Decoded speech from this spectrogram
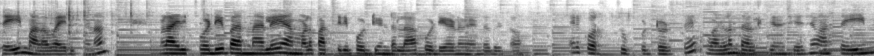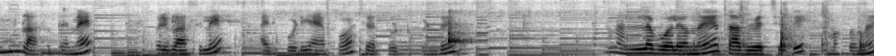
സെയിം അളവായിരിക്കണം. നമ്മൾ അരിപ്പൊടി പറഞ്ഞാൽ നമ്മൾ പത്തിരി പൊടി ഉണ്ടല്ലോ ആ പൊടിയാണ് വേണ്ടത് കേട്ടോ അതിൽ കുറച്ച് ഉപ്പിട്ട് കൊടുത്ത് വെള്ളം തിളച്ചതിന് ശേഷം ആ സെയിം ഗ്ലാസ്സിൽ തന്നെ ഒരു ഗ്ലാസ്സിൽ അരിപ്പൊടി ഞാൻ ഇപ്പോൾ ചേർത്ത് കൊടുത്തിട്ടുണ്ട്. നല്ലപോലെ ഒന്ന് തവി വെച്ചിട്ട് നമുക്കൊന്ന്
